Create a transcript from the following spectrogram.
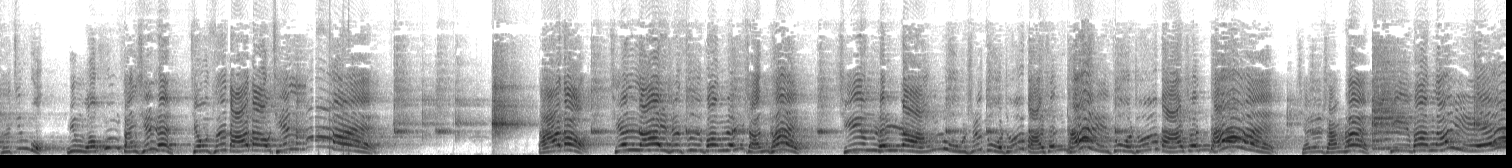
此经过，命我轰散闲人，就此打道前来。打道前来是四方人闪开，行人让路是作者把神抬，作者把神抬，前人闪开，地方来也。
